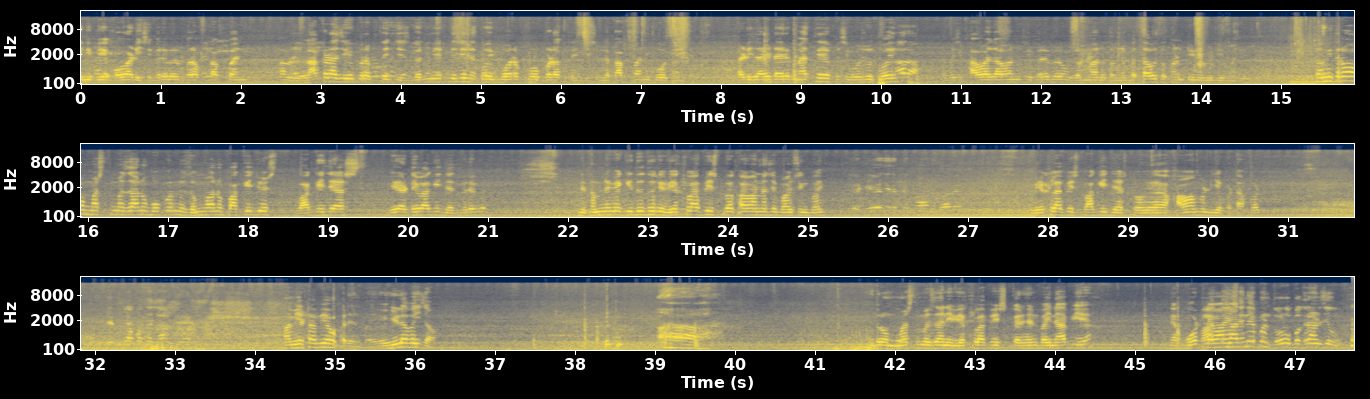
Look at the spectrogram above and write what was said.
એની બે કોવાડી છે. બરાબર? બરફ કાપવાની. આમ લાકડા જેવી બરફ થઈ જશે ગરમી એટલી છે ને તોય બરફ બહુ કડક થઈ જશે એટલે કાપવાની બહુ થાય છે. ગાડી જાય ડાયરેક્ટ માથે પછી ઓછું ધોઈ પછી ખાવા જવાનું છે. બરાબર હું જમવાનું તમને બતાવું તો કન્ટિન્યુ વિડીયોમાં જોઈશું. તો મિત્રો મસ્ત મજાનું બપોરનું જમવાનું પાકી જઈશ વાગી જશ બે અઢી વાગી જાય બરાબર? ને તમને મેં કીધું હતું કે વેખલા ફીસ પકાવવાના છે ભાવસિંહભાઈ. અઢી વાગે તમને ખાવાનું ભાવે. વેખલા ફીસ પાકી જશે તો હવે ખાવા માંડીએ ફટાફટ. આમ એઠા બેવો કરે ને ભાઈ. હવે હીળે વહી જાઓ. મિત્રો મસ્ત મજાની વેખલા પીસ કરે ભાઈ ને આપીએ ને બોટ લેવામાં છે ને પણ થોડું બગરાણ જેવું.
